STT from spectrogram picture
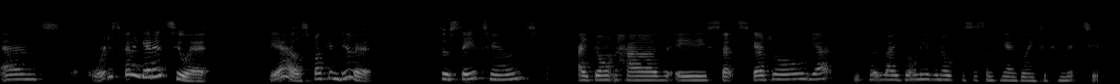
And we're just going to get into it. Yeah, let's fucking do it. So stay tuned. I don't have a set schedule yet because I don't even know if this is something I'm going to commit to.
